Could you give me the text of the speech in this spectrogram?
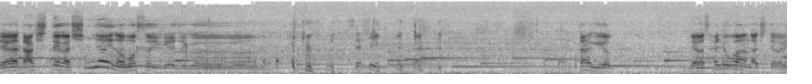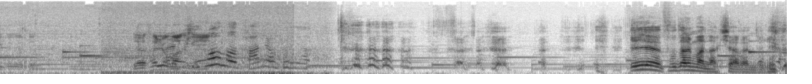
내가 낚싯대가 10년이 넘었어, 이게 지금. 세핑. 딱 이거, 내가 살려고 하는 낚싯대가 이거거든. 내가 살려고 하는 게. 이- 빙어너 다녀 그냥 1년에 두 달만 낚시하란 얘기.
